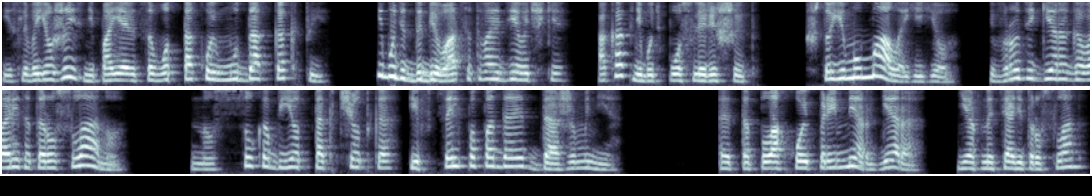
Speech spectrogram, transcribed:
Если в ее жизни появится вот такой мудак, как ты, и будет добиваться твоей девочки, а как-нибудь после решит, что ему мало ее, и вроде Гера говорит это Руслану, но сука бьет так четко и в цель попадает даже мне. Это плохой пример, Гера, нервно тянет Руслан,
